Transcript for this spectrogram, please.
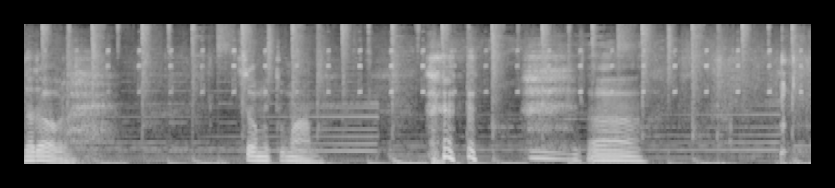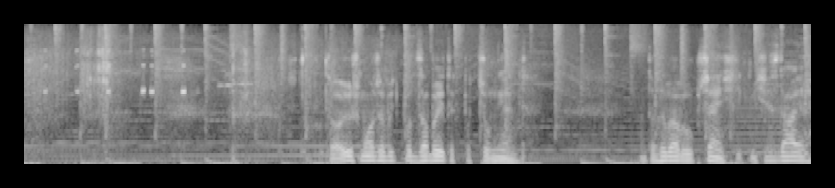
No dobra. Co my tu mamy? A. To już może być pod zabytek podciągnięte. No to chyba był przęślik, mi się zdaje.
